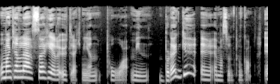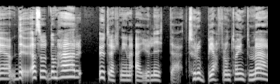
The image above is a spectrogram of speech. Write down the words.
Och man kan läsa hela uträkningen på min blogg, eh, emmasund.com. Eh, det, alltså de här uträkningarna är ju lite trubbiga för de tar ju inte med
